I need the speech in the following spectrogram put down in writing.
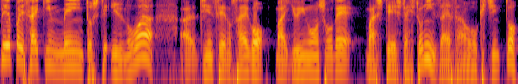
で、やっぱり最近メインとしているのは、あ人生の最後、まあ、遺言書で、まあ、指定した人に財産をきちんと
